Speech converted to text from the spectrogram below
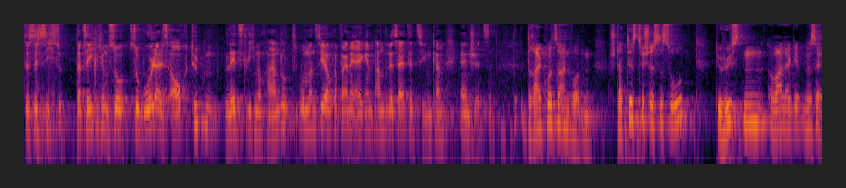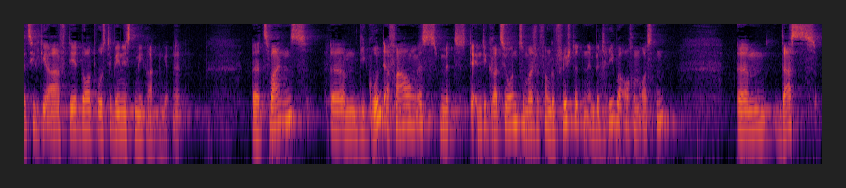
dass es sich so, tatsächlich um so sowohl als auch Typen letztlich noch handelt, wo man sie auch auf eine andere Seite ziehen kann, einschätzen? Drei kurze Antworten. Statistisch ist es so, die höchsten Wahlergebnisse erzielt die AfD dort, wo es die wenigsten Migranten gibt. Ja. Äh, zweitens, die Grunderfahrung ist mit der Integration zum Beispiel von Geflüchteten in Betriebe, auch im Osten, ähm, dass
